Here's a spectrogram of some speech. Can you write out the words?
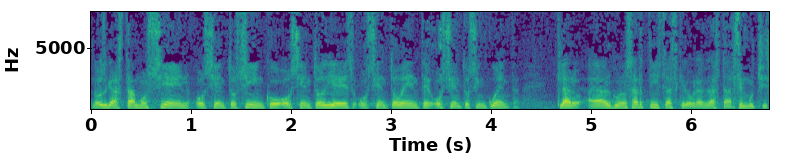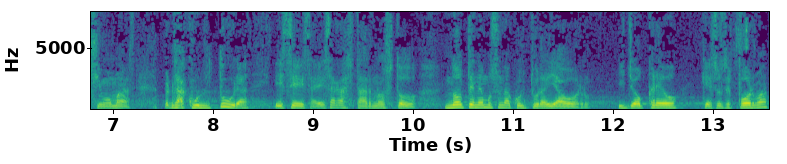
nos gastamos 100 o 105 o 110 o 120 o 150. Claro, hay algunos artistas que logran gastarse muchísimo más, pero la cultura es esa, es gastarnos todo. No tenemos una cultura de ahorro. Y yo creo que eso se forma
